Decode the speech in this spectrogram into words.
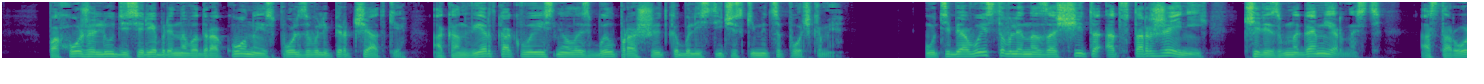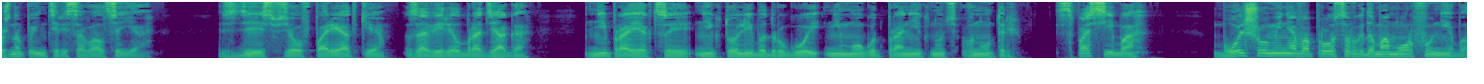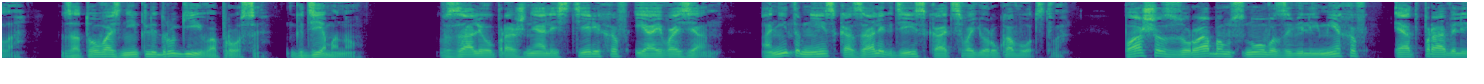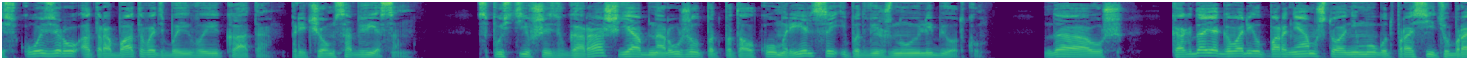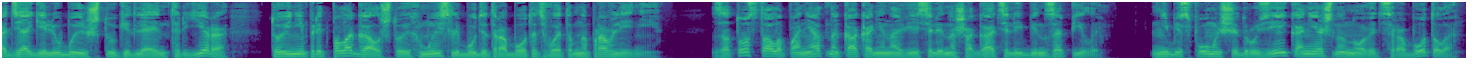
Похоже, люди Серебряного Дракона использовали перчатки, а конверт, как выяснилось, был прошит каббалистическими цепочками. «У тебя выставлена защита от вторжений через многомерность», — осторожно поинтересовался я. «Здесь все в порядке», — заверил бродяга. Ни проекции, ни кто-либо другой не могут проникнуть внутрь. Спасибо. Больше у меня вопросов к домоморфу не было. Зато возникли другие вопросы. К демону. В зале упражнялись Терехов и Айвазян. Они-то мне и сказали, где искать свое руководство. Паша с Зурабом снова завели мехов и отправились к озеру отрабатывать боевые ката, причем с обвесом. Спустившись в гараж, я обнаружил под потолком рельсы и подвижную лебедку. Да уж, когда я говорил парням, что они могут просить у бродяги любые штуки для интерьера, то и не предполагал, что их мысль будет работать в этом направлении. Зато стало понятно, как они навесили на шагателей бензопилы. Не без помощи друзей, конечно, но ведь сработало.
